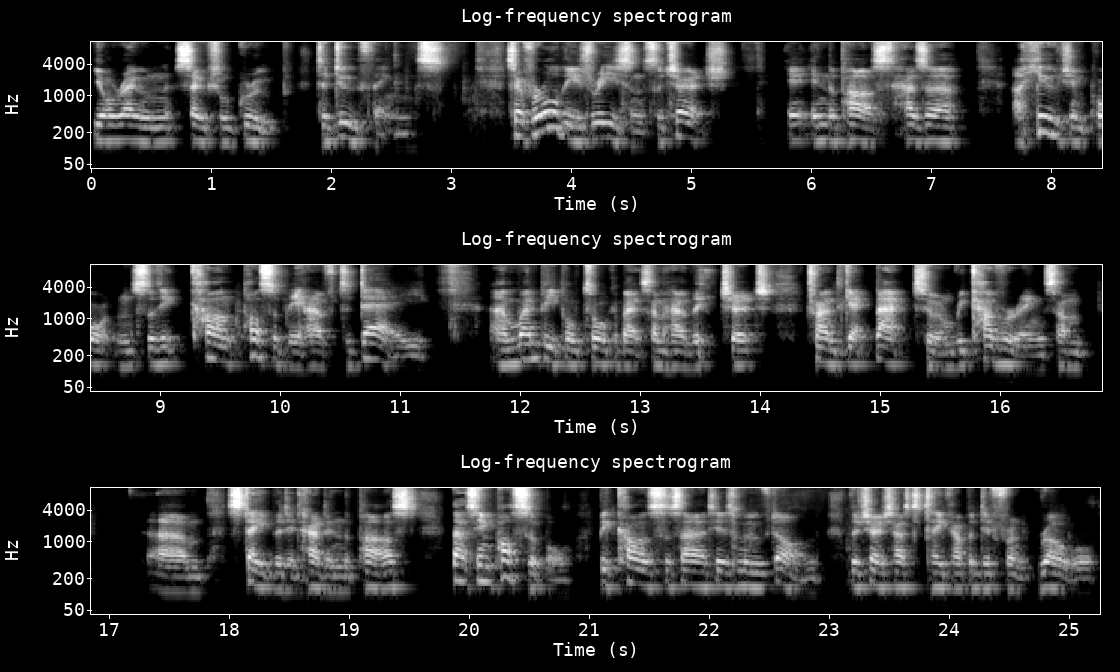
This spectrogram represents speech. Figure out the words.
your own social group to do things. So, for all these reasons, the church in the past has a, a huge importance that it can't possibly have today. And when people talk about somehow the church trying to get back to and recovering some um, state that it had in the past, that's impossible because society has moved on. The church has to take up a different role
